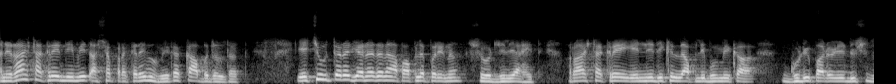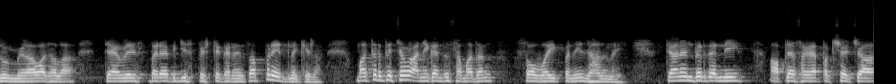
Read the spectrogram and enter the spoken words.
आणि राज ठाकरे नेहमीच अशा प्रकारे भूमिका का बदलतात? याची उत्तरं जनतेनं आपापल्या परीनं शोधलेली आहेत. राज ठाकरे यांनी देखील आपली भूमिका गुढीपाडव्याच्या दिवशी जो मेळावा झाला त्यावेळेस बऱ्यापैकी स्पष्ट करण्याचा प्रयत्न केला. मात्र त्याच्यावर अनेकांचं समाधान स्वाभाविकपणे झालं नाही. त्यानंतर त्यांनी आपल्या सगळ्या पक्षाच्या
